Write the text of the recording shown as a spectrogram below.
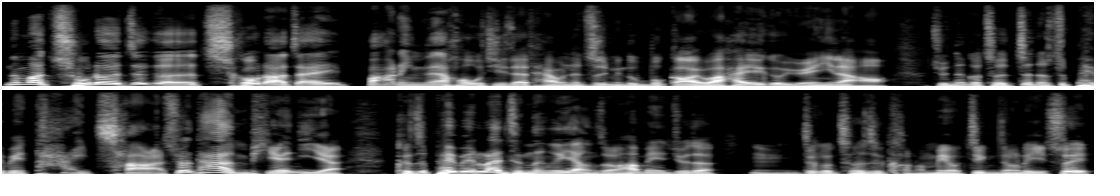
那么除了这个 Skoda 在八零年代后期在台湾的知名度不高以外，还有一个原因了啊，就那个车真的是配备太差了。虽然它很便宜啊，可是配备烂成那个样子，他们也觉得，嗯，这个车子可能没有竞争力。所以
